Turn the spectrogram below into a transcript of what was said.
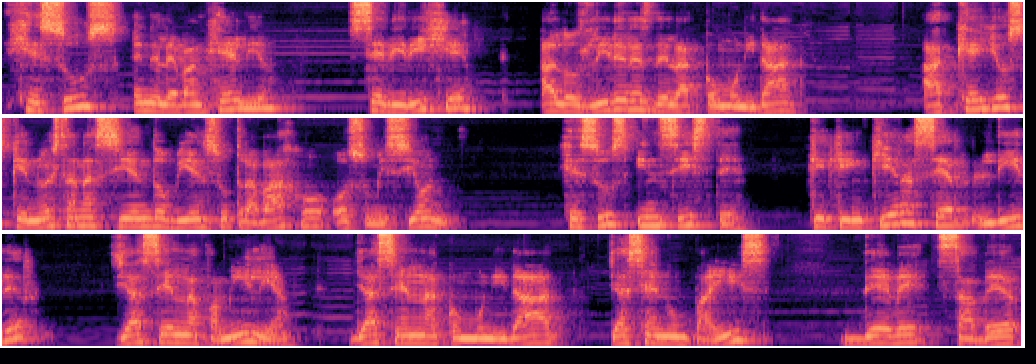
Jesús en el Evangelio se dirige a los líderes de la comunidad, aquellos que no están haciendo bien su trabajo o su misión. Jesús insiste que quien quiera ser líder, ya sea en la familia, ya sea en la comunidad, ya sea en un país, debe saber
